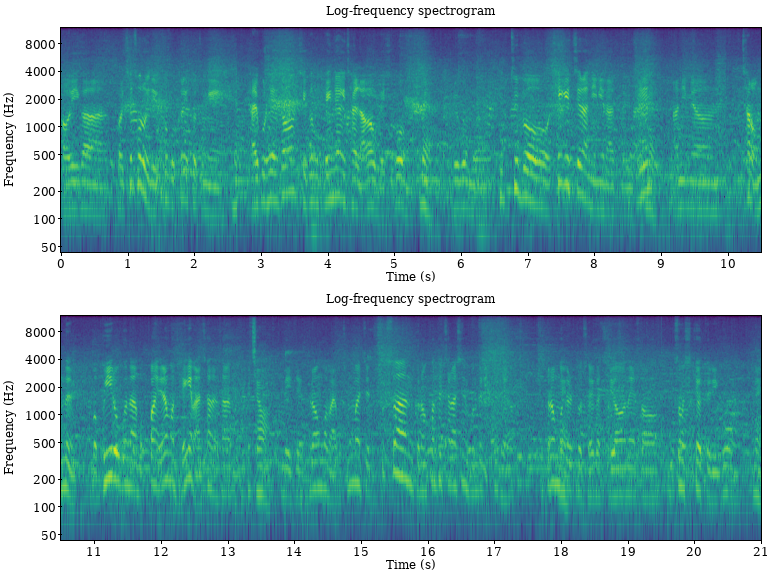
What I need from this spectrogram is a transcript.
저희가 거의 최초로 이제 유튜브 크리에이터 중에 발굴해서 지금 굉장히 잘 나가고 계시고 네. 그리고 뭐 북튜버 책읽찌라님이라든지 네. 아니면 잘 없는 뭐 브이로그나 먹방 이런 건 되게 많잖아요 사람들이 그렇죠. 근데 이제 그런 거 말고 정말 특수한 그런 컨텐츠를 하시는 분들이 있으세요 그런 네. 분들도 저희가 지원해서 육성시켜 드리고 네.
